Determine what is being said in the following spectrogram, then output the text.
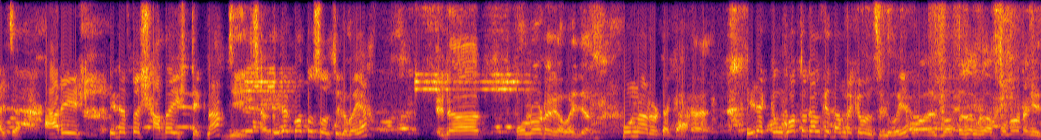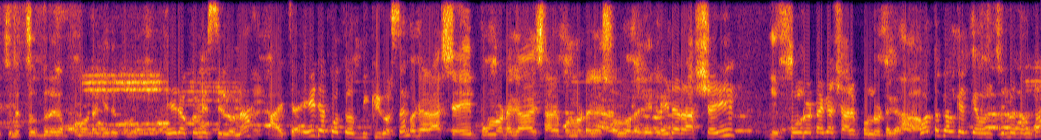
আচ্ছা আর এটা তো সাদা স্টেক না? এটা কত চলছিল ভাইয়া? এটা পনেরো টাকা ভাইজান। পনেরো টাকা। হ্যাঁ। এটা গতকালকে দামটা কেমন ছিল ভাইয়া? গতকাল পনেরো টাকাই ছিল চোদ্দ টাকা পনেরো টাকা এরকম এরকমই ছিল না? আচ্ছা এটা কত বিক্রি করছেন? ওটা রাজশাহী পনেরো টাকা সাড়ে পনেরো টাকা ষোলো টাকা এটা রাজশাহী পনেরো টাকা সাড়ে পনেরো টাকা। হ্যাঁ। গতকালকে কেমন ছিল দামটা?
